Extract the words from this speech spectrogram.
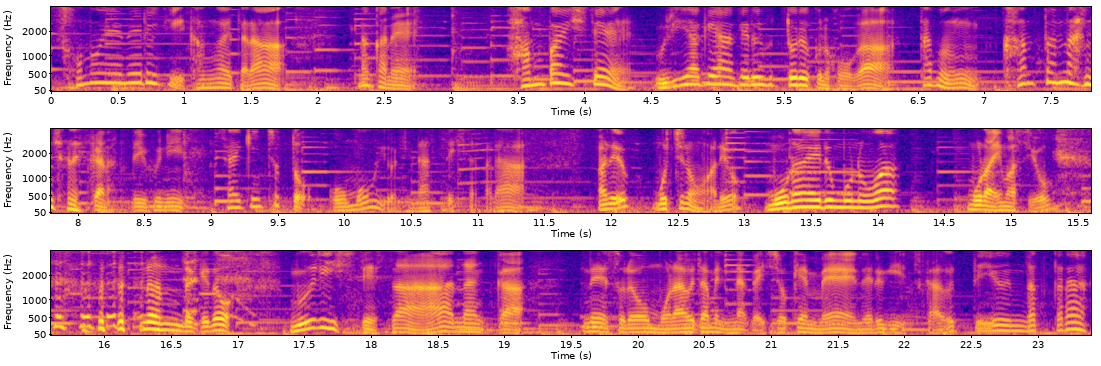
そのエネルギー考えたらなんかね販売して売り上げ上げる努力の方が多分簡単なんじゃないかなっていうふうに最近ちょっと思うようになってきたからあれよ？もちろんあれよ。もらえるものはもらいますよ。なんだけど無理してさなんかねそれをもらうためになんか一生懸命エネルギー使うっていうんだったら、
